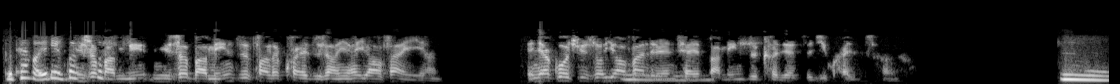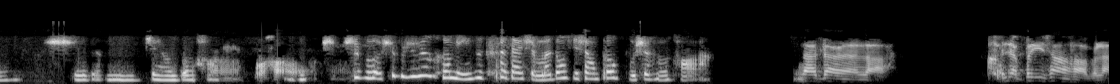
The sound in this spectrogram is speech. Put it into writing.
不太好，有点怪怪。你说把名，你说把名字放在筷子上，像要饭一样。人家过去说要饭的人才把名字刻在自己筷子上，嗯，是的，嗯，这样不好。嗯，不好。师傅，是不是任何名字刻在什么东西上都不是很好啊？那当然了，刻在碑上好不啦？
